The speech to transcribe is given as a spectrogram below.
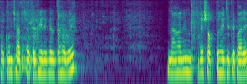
তখন সাথে সাথে ঢেলে ফেলতে হবে। না হলে মিষ্টিটা শক্ত হয়ে যেতে পারে।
